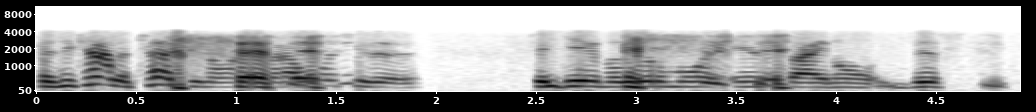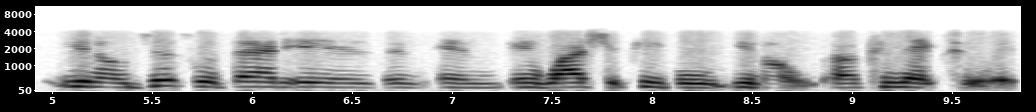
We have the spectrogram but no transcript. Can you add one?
because you're kind of touching on it, but I want you to to give a little more insight on just you know just what that is and and and why should people you know uh, connect to it.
